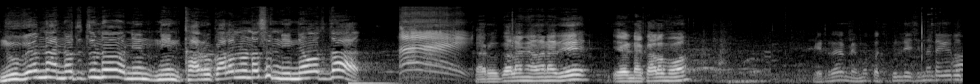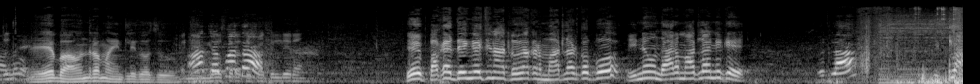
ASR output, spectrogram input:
నువ్వేం నన్ను వత్తుతుండో నేను నేను కరువు కాలంలో ఉండొచ్చు నిన్నే వద్దా కరువు కాలం కదనది ఎండాకాలము. ఎట్రా మేము పచ్చిపులు చేసిందంట ఏ బాగుందిరా మా ఇంట్లో ఈరోజు. ఏ పక్క దెంగేచ్చినట్లు అక్కడ మాట్లాడుకోపో. ఇన్నే ఉంది ఆడ మాట్లాడనీకే. ఎట్లా? ఇట్లా.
